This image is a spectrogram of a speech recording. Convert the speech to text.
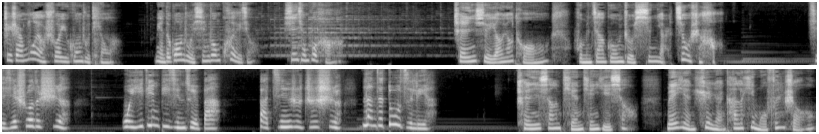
这事儿莫要说与公主听了，免得公主心中愧疚，心情不好。陈雪摇摇头，我们家公主心眼就是好。姐姐说的是，我一定闭紧嘴巴，把今日之事烂在肚子里。沉香甜甜一笑，眉眼晕染开了一抹温柔。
